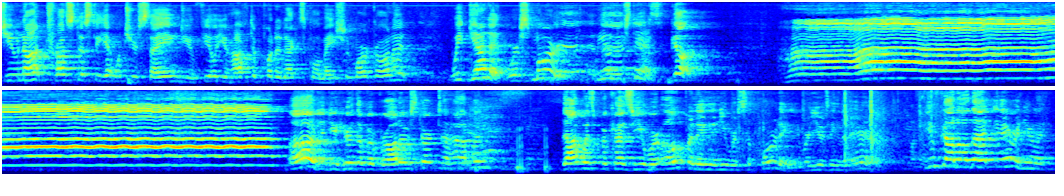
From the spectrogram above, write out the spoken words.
Do you not trust us to get what you're saying? Do you feel you have to put an exclamation mark on it? We get it. We're smart. We understand. Go. Oh, did you hear the vibrato start to happen? That was because you were opening and you were supporting. You were using the air. You've got all that air and you're like,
